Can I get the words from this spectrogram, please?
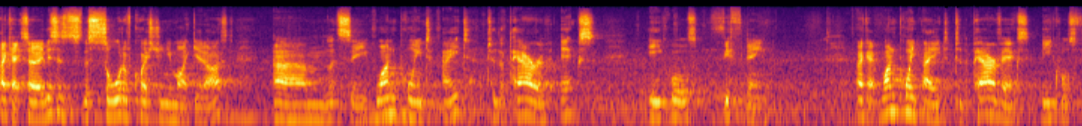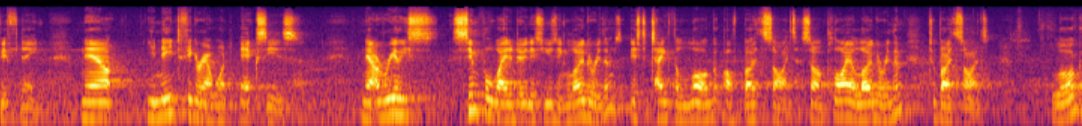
Okay, so this is the sort of question you might get asked. Um, let's see, 1.8 to the power of x equals 15. Okay, 1.8 to the power of x equals 15. Now, you need to figure out what x is. Now, a really simple way to do this using logarithms is to take the log of both sides. So apply a logarithm to both sides. Log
